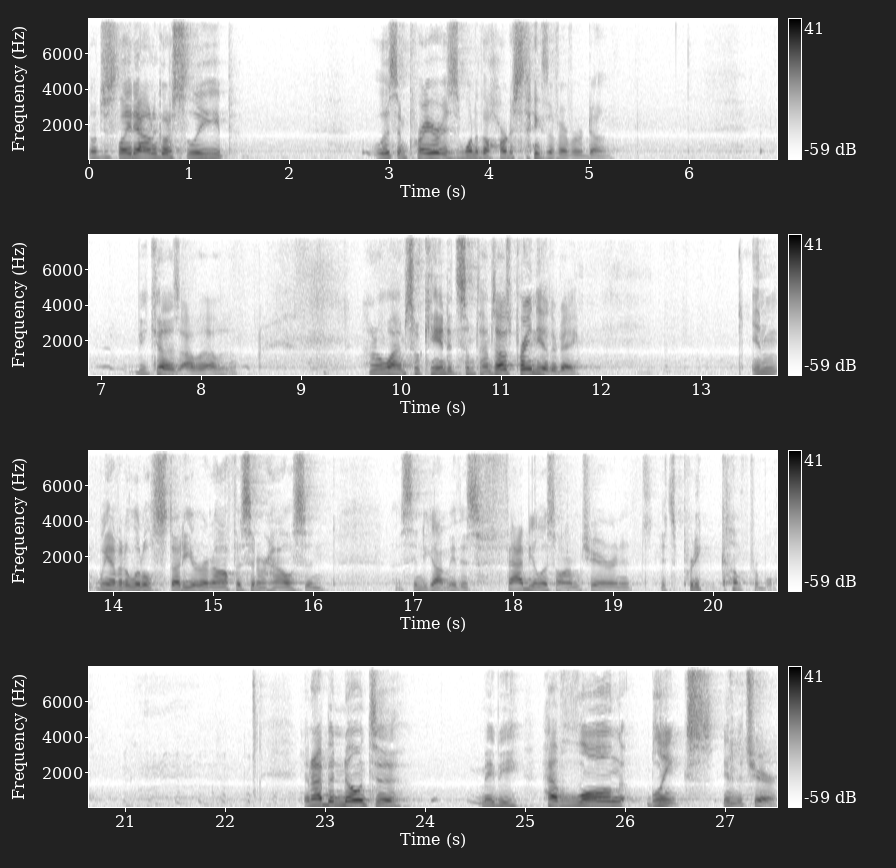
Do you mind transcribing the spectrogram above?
don't just lay down and go to sleep. Listen, prayer is one of the hardest things I've ever done because I, I, I don't know why I'm so candid sometimes. I was praying the other day. And we have a little study or an office in our house, and Cindy got me this fabulous armchair, and it's, it's pretty comfortable. And I've been known to maybe have long blinks in the chair.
